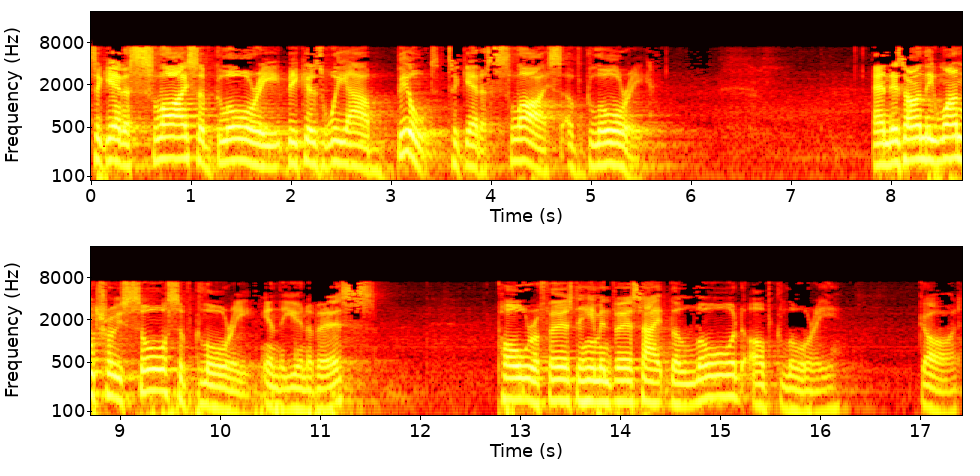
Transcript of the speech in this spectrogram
to get a slice of glory because we are built to get a slice of glory. And there's only one true source of glory in the universe. Paul refers to him in verse 8, the Lord of glory, God.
